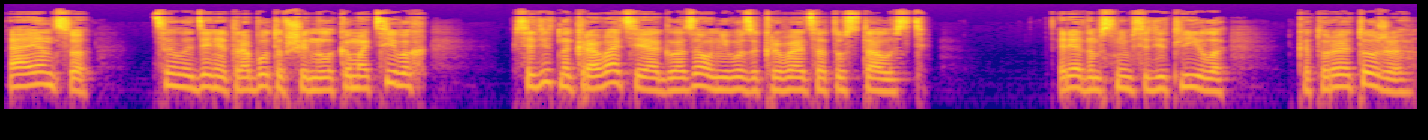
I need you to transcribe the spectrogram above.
а Энцо, целый день отработавший на локомотивах, сидит на кровати, а глаза у него закрываются от усталости. Рядом с ним сидит Лила, которая тоже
